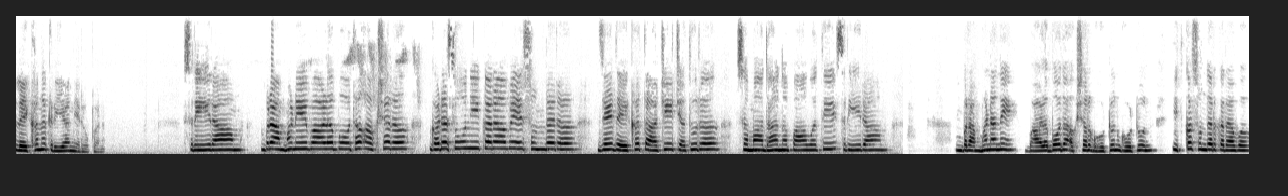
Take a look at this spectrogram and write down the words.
लेखन क्रिया निरूपण. श्रीराम ब्राह्मणे बाळबोध अक्षर घडसोनी करावे सुंदर जे देखताची चतुर समाधान पावती श्रीराम. ब्राह्मणाने बाळबोध अक्षर घोटून घोटून इतकं सुंदर करावं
